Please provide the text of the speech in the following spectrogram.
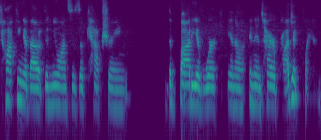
talking about the nuances of capturing the body of work in a, an entire project plan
